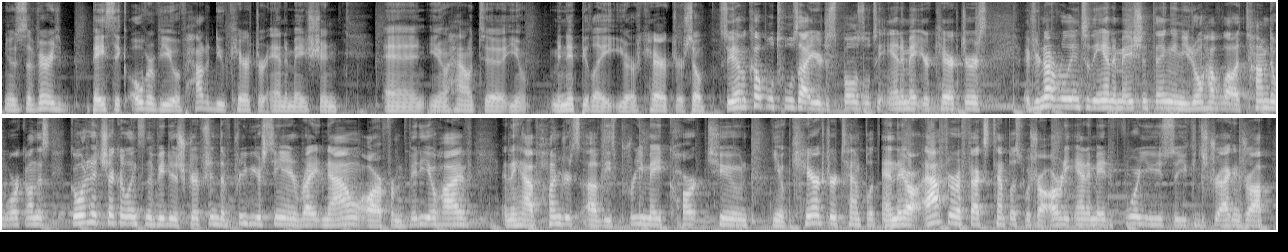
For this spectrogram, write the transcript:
you know, this is a very basic overview of how to do character animation and you know how to you know manipulate your character so so you have a couple tools at your disposal to animate your characters if you're not really into the animation thing and you don't have a lot of time to work on this, go ahead and check our links in the video description. The preview you're seeing right now are from VideoHive and they have hundreds of these pre-made cartoon, you know, character templates and they are After Effects templates which are already animated for you so you can just drag and drop,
